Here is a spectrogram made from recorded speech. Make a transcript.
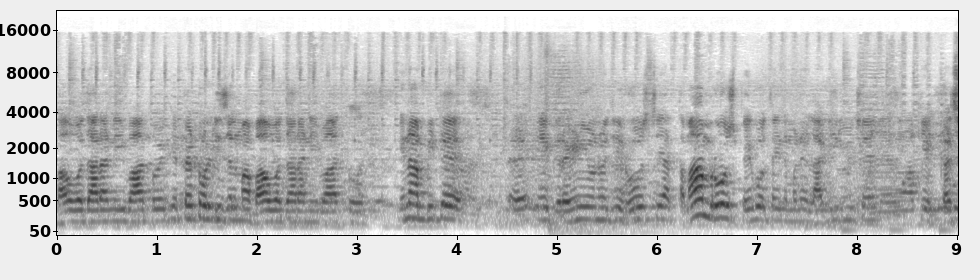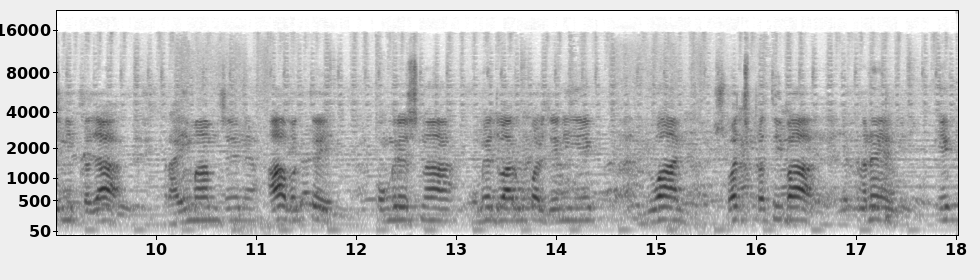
ભાવ વધારાની વાત હોય કે પેટ્રોલ ડીઝલમાં ભાવ વધારાની વાત હોય એના અ, એ ગૃહિણીઓનો જે રોષ છે, આ તમામ રોષ ભેગો થઈને મને લાગી રહ્યું છે કે કચ્છની પ્રજા રાહીમામ છે ને આ વખતે કોંગ્રેસના ઉમેદવાર ઉપર જેની એક યુવાન સ્વચ્છ પ્રતિભા અને એક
